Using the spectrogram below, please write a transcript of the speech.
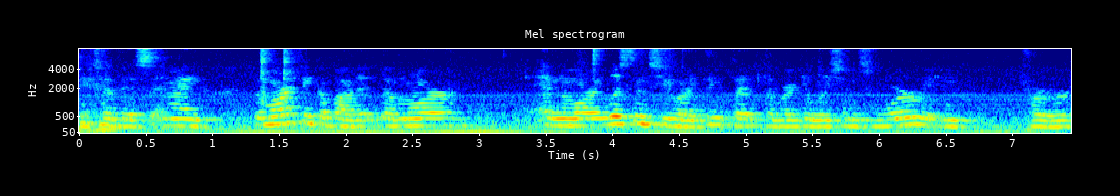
to Mhm. this. And I, the more I think about it, the more, and the more I listen to you, I think that the regulations were written for,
